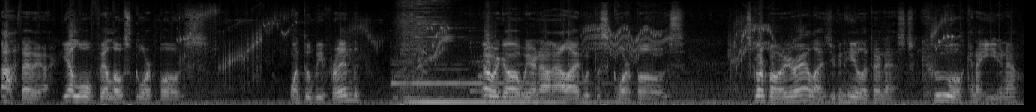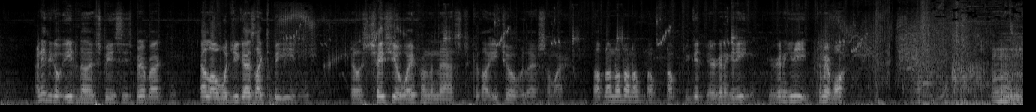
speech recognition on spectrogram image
Ah, there they are. Yellow fellow Scorpos. Want to be friend? There we go. We are now allied with the Scorpos. Scorpo are your allies. You can heal at their nest. Cool. Can I eat you now? I need to go eat another species. Be back. Hello, would you guys like to be eaten? Here, let's chase you away from the nest, because I'll eat you over there somewhere. Nope, no, no, no, no, no, no. You get, you're gonna get eaten. You're gonna get eaten. Come here, boy. Mmm.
